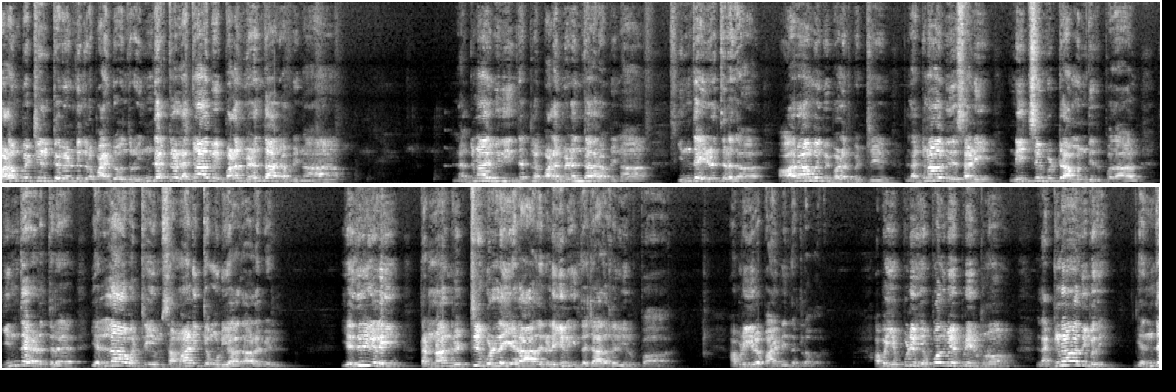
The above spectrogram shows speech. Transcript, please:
பலம் பெற்று இருக்க வேண்டுங்கிற பாயிண்ட் வந்துடும் இந்த இடத்துல லக்னாதிபதி பலம் இழந்தார் அப்படின்னா லக்னாதிபதி இந்த இடத்துல பலம் இழந்தார் அப்படின்னா இந்த இடத்துல தான் ஆறாம் அதிபதி பலம் பெற்று லக்னாதிபதி சனி நீச்சம் பெற்று அமர்ந்திருப்பதால் இந்த இடத்துல எல்லாவற்றையும் சமாளிக்க முடியாத அளவில் எதிரிகளை தன்னால் வெற்றி கொள்ள இயலாத நிலையில் இந்த ஜாதகர் இருப்பார். அப்படிங்கிற பாயிண்ட் இந்த இடத்துல வரும். அப்ப எப்படி எப்போதுமே எப்படி இருக்கணும்? லக்னாதிபதி எந்த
